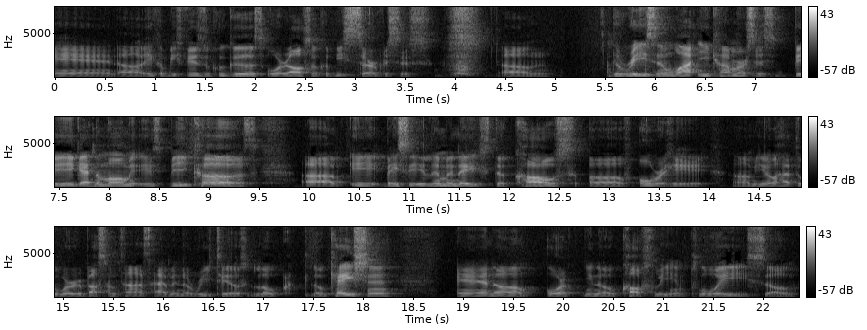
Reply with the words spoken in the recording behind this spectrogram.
And uh, it could be physical goods or it also could be services. Um, the reason why e-commerce is big at the moment is because uh, it basically eliminates the cost of overhead. Um, you don't have to worry about sometimes having a retail lo location and um, or you know costly employees. So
